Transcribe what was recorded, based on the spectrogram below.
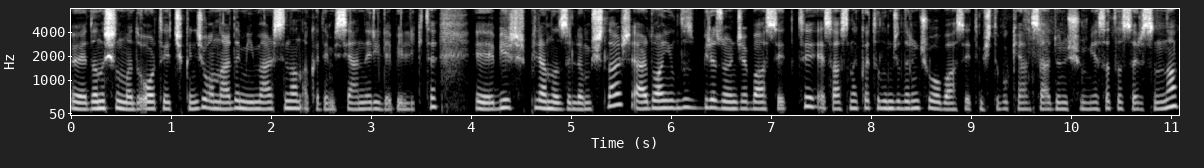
e, danışılmadığı ortaya çıkınca onlar da Mimar Sinan akademisyenleriyle birlikte e, bir plan hazırlamışlar. Erdoğan Yıldız biraz önce önce bahsetti. Esasında katılımcıların çoğu bahsetmişti bu kentsel dönüşüm yasa tasarısından.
